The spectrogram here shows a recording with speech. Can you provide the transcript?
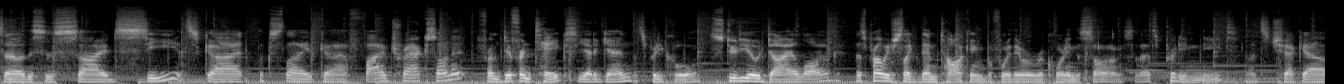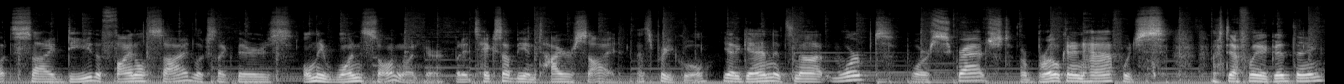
So this is side C. It's got, looks like uh, five tracks on it from different takes yet again. That's pretty cool. Studio dialogue. That's probably just like them talking before they were recording the song. So that's pretty neat. Let's check out side D, the final side. Looks like there's only one song on here, but it takes up the entire side. That's pretty cool. Yet again, it's not warped or scratched or broken in half, which is definitely a good thing.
